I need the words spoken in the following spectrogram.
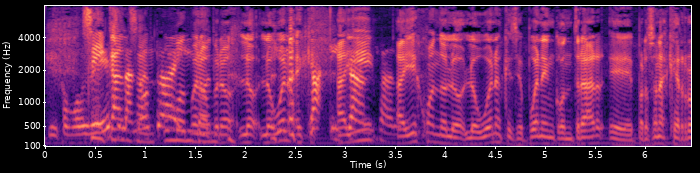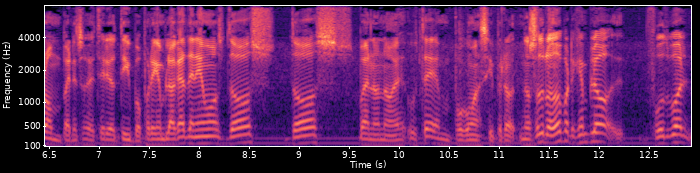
que como Sí, la cansan, nota un y- montón. Bueno, pero lo, lo bueno es que Y ahí, cansan. ahí es cuando lo, lo bueno es que se pueden encontrar eh, personas que rompen esos estereotipos. Por ejemplo, acá tenemos dos, dos, bueno, no, usted es un poco más así, pero nosotros dos, por ejemplo, fútbol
